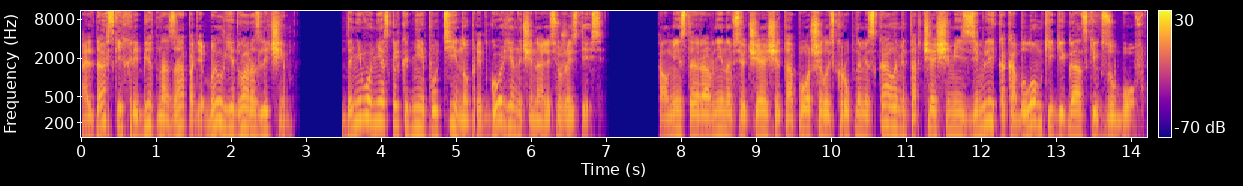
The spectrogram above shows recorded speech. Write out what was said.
Альдарский хребет на западе был едва различим. До него несколько дней пути, но предгорья начинались уже здесь. Холмистая равнина все чаще топорщилась крупными скалами, торчащими из земли, как обломки гигантских зубов.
